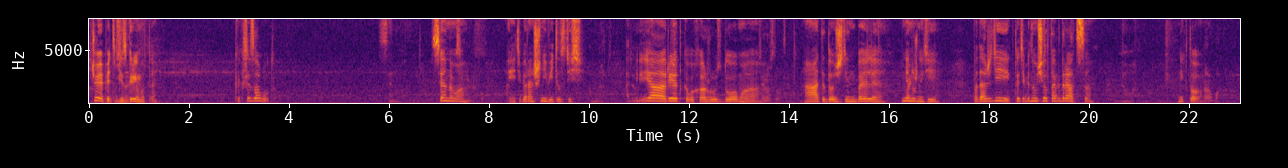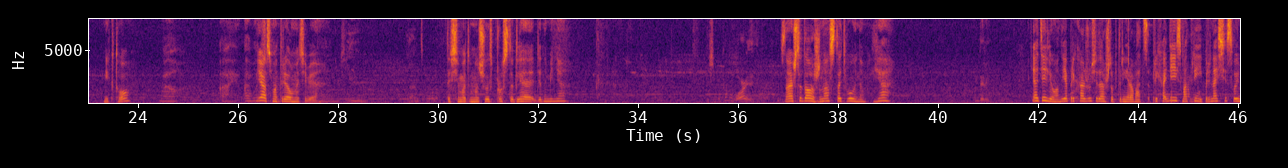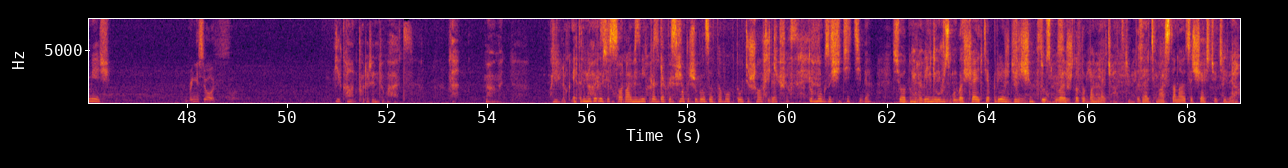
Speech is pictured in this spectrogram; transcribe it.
Че я опять без грима-то? Как тебя зовут? Сенуа. А я тебя раньше не видел здесь. Я редко выхожу из дома. А, ты дочь Динбеля. Мне нужно идти. Подожди, кто тебе научил так драться? Никто. Никто? Я смотрел на тебя. Ты всему этому научилась просто глядя на меня? Знаешь, ты должна стать воином. Я... Я Делион, я прихожу сюда, чтобы тренироваться. Приходи и смотри, приноси свой меч. You can't put it into words. That moment when you look into Этого не выразить словами. Миг, когда ты смотришь в глаза того, кто утешал тебя, кто мог защитить тебя. Все одно мгновение ужас поглощает тебя, прежде чем ты успеваешь что-то понять. Тогда тьма становится частью тебя.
